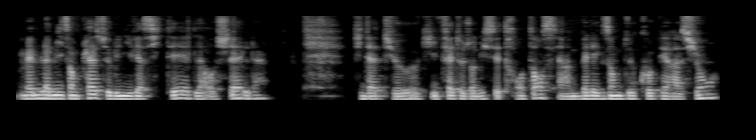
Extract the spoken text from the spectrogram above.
même la mise en place de l'université de La Rochelle, qui date, euh, qui fête aujourd'hui ses 30 ans, c'est un bel exemple de coopération.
